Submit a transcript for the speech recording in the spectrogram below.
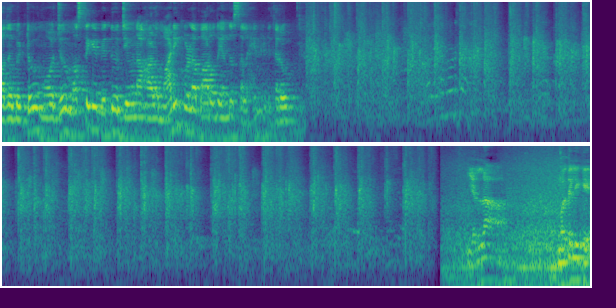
ಅದು ಬಿಟ್ಟು ಮೋಜು, ಮಸ್ತಿಗೆ ಬಿದ್ದು ಜೀವನ ಹಾಳು ಮಾಡಿಕೊಳ್ಳಬಾರದು ಎಂದು ಸಲಹೆ ನೀಡಿದರು. ಎಲ್ಲ ಮೊದಲಿಗೆ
